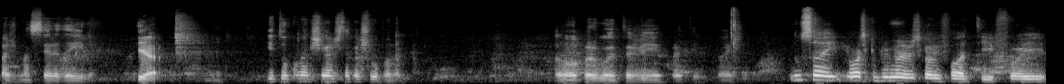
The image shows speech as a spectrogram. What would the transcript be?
Faz uma cera da ilha. yeah. E tu, como é que chegaste a Cachupa, mano? Uma pergunta minha para ti. não é? Não sei, eu acho que a primeira vez que ouvi falar de ti foi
